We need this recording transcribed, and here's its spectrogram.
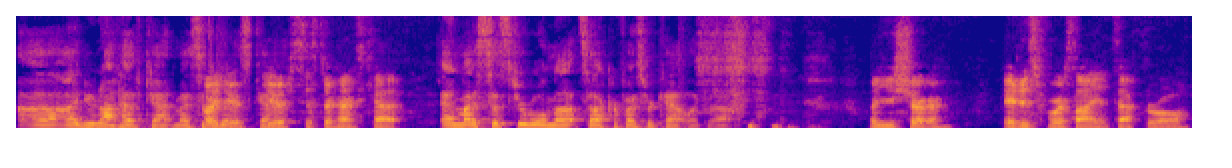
Uh, I do not have cat. My Oh, sister your, has cat, your sister has cat. and my sister will not sacrifice her cat like that. Are you sure? It is for science after all.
